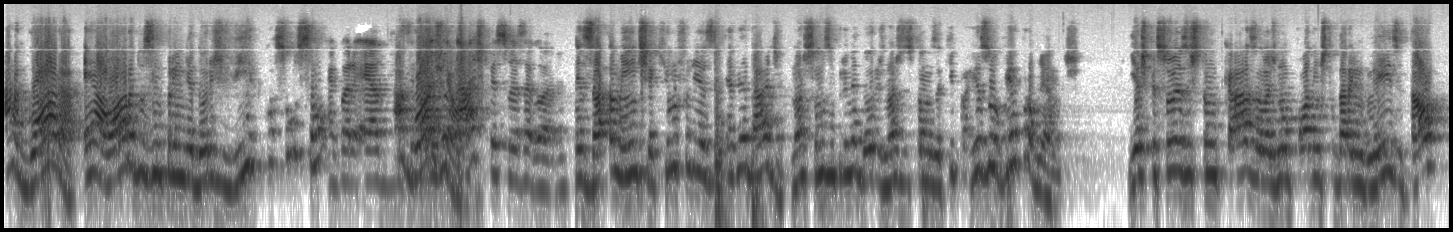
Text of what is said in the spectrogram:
Agora é a hora dos empreendedores vir com a solução. Agora é a, agora, ajudar é as pessoas agora. Exatamente. Aquilo eu falei, é verdade. Nós somos empreendedores. Nós estamos aqui para resolver problemas. E as pessoas estão em casa, elas não podem estudar inglês e tal.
